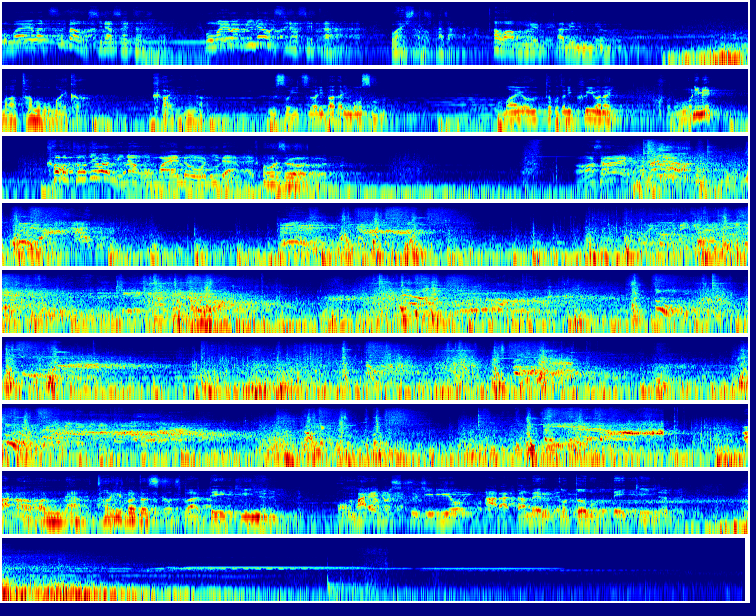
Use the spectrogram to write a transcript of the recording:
妻を死なせた。お前は皆を死なせた。わしとただ戯れるためにね。またもお前か。飼い犬が。嘘偽りばかり申す者お前を撃ったことに悔いはない。この鬼め。ここでは皆お前の鬼だ。小僧。遅いあの女を取り戻すことはできぬ。お前のしくじりを改めることもできぬ。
